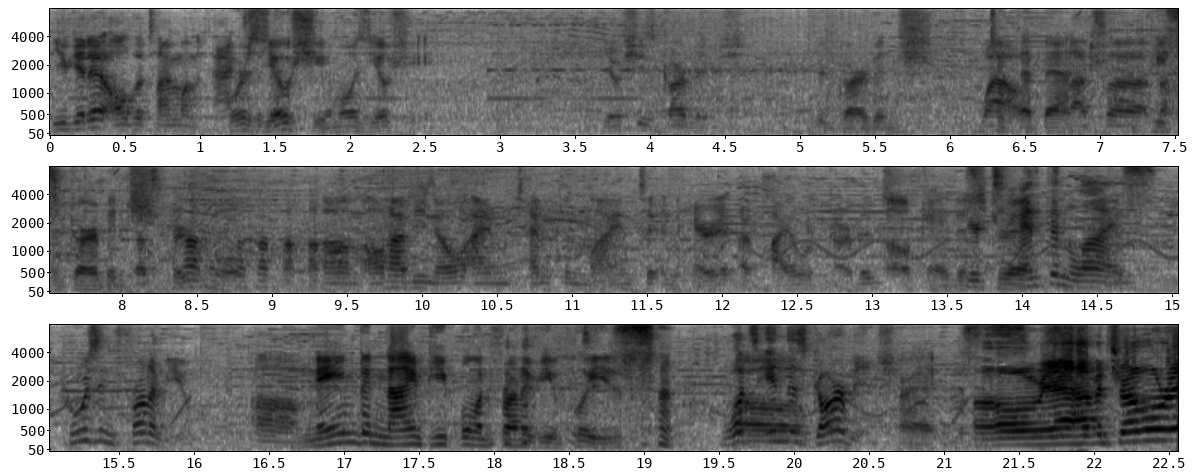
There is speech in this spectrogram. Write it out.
you get it all the time on accident. Where's Yoshi? I'm always Yoshi. Yoshi's garbage. You're garbage. Wow, Take that back. that's, a piece that's- of garbage. That's hurtful. um, I'll have you know, I'm tenth in line to inherit a pile of garbage. okay, this You're drift. 10th in line. This- Who is in front of you? Um, Name the nine people in front of you, please. What's in Oh. this garbage? Alright, this is... Oh, yeah, having trouble, Rio?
